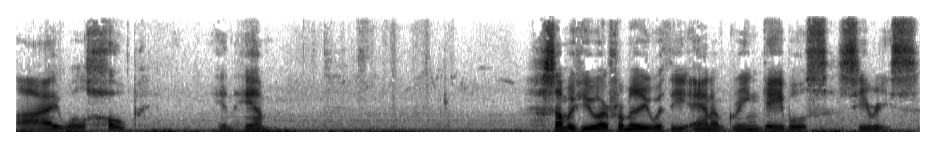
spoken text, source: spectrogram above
I will hope in him. Some of you are familiar with the Anne of Green Gables series,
